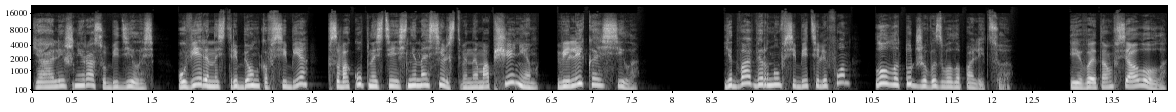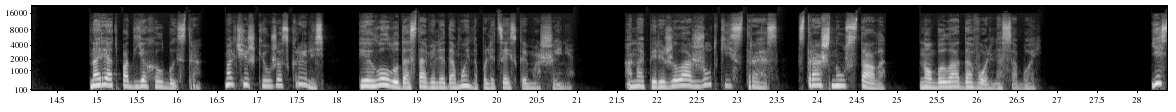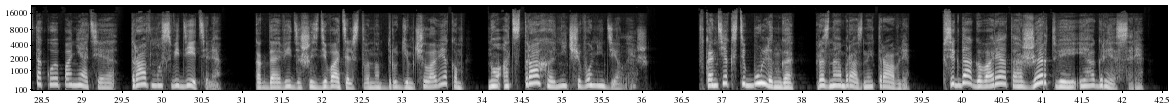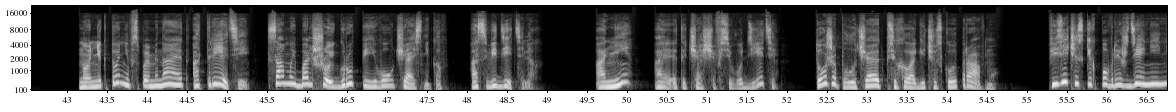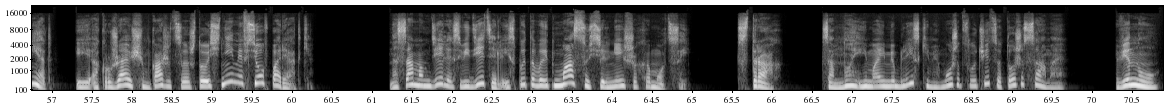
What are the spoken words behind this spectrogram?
Я лишний раз убедилась, уверенность ребенка в себе в совокупности с ненасильственным общением — великая сила. Едва вернув себе телефон, Лола тут же вызвала полицию. И в этом вся Лола. Наряд подъехал быстро. Мальчишки уже скрылись, и Лолу доставили домой на полицейской машине. Она пережила жуткий стресс, страшно устала, но была довольна собой. Есть такое понятие «травма свидетеля», когда видишь издевательство над другим человеком, но от страха ничего не делаешь. В контексте буллинга, разнообразной травли, всегда говорят о жертве и агрессоре. Но никто не вспоминает о третьей, самой большой группе его участников, о свидетелях. Они, а это чаще всего дети, тоже получают психологическую травму. Физических повреждений нет, и окружающим кажется, что с ними все в порядке. На самом деле свидетель испытывает массу сильнейших эмоций. Страх. Со мной и моими близкими может случиться то же самое. Вину,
